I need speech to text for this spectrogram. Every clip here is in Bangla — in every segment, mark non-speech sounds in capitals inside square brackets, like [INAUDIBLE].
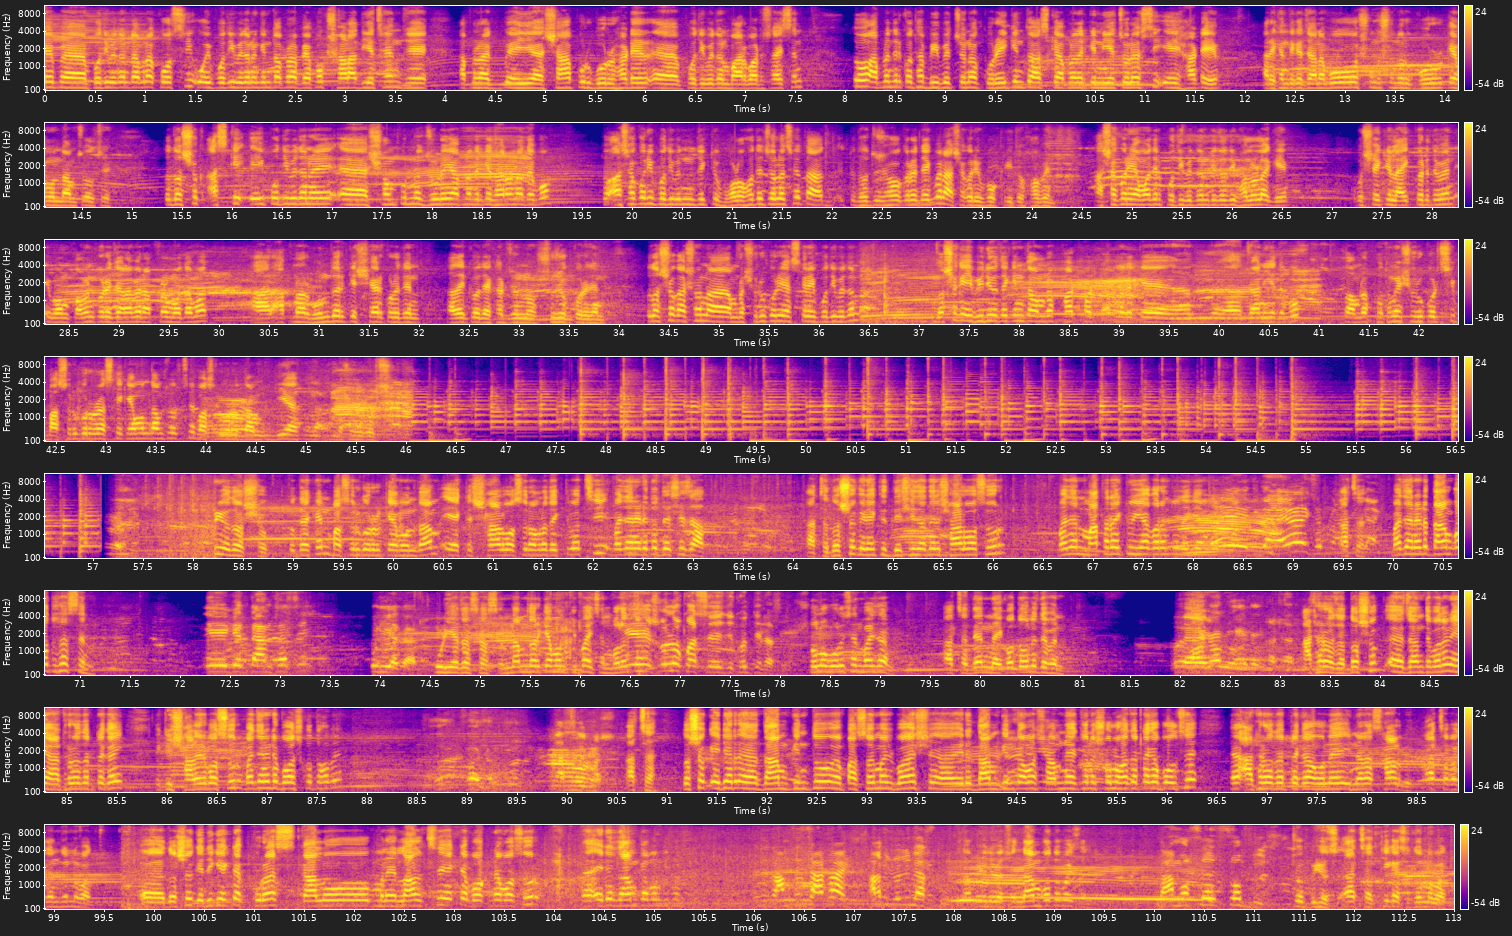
প্রতিবেদনটা আমরা করছি, ওই প্রতিবেদনে কিন্তু আপনারা ব্যাপক সাড়া দিয়েছেন যে আপনারা এই শাহপুর গরুর হাটের প্রতিবেদন বারবার চাইছেন। তো আপনাদের কথা বিবেচনা করেই কিন্তু আজকে আপনাদেরকে নিয়ে চলে আসছি এই হাটে। আর এখান থেকে জানাব সুন্দর সুন্দর গরুর কেমন দাম চলছে। তো দর্শক, আজকে এই প্রতিবেদনে সম্পূর্ণ জুড়েই আপনাদেরকে ধারণা দেব। তো আশা করি প্রতিবেদনটি একটু বড় হতে চলেছে, তা একটু ধৈর্য সহকারে দেখবেন, আশা করি উপকৃত হবেন। আশা করি আমাদের প্রতিবেদনটি যদি ভালো লাগে, অবশ্যই একটি লাইক করে দেবেন এবং কমেন্ট করে জানাবেন আপনার মতামত, আর আপনার বন্ধুদেরকে শেয়ার করে দেন, তাদেরকেও দেখার জন্য সুযোগ করে দেন। তো দর্শক, আসুন আমরা শুরু করি আজকের এই প্রতিবেদন। দর্শক, এই ভিডিওতে কিন্তু আমরা ফাট ফাট আপনাদেরকে জানিয়ে দেবো। তো আমরা প্রথমে শুরু করছি, বাসুর গরুর আজকে কেমন দাম চলছে? বাসুর গরুর দাম দিয়ে আমরা শুরু করছি। প্রিয় দর্শক তো দেখেন বাসুর গরুর কেমন দাম। এই একটা ষাড় বাছুর আমরা দেখতে পাচ্ছি। ভাইজান এটা তো দেশি জাত। আচ্ছা দর্শক এটা একটি দেশি জাতের ষাড় বাছুর। ভাইজান মাথাটা একটু ইয়া করেন তো দেখি আমরা। আচ্ছা ভাইজান এটা দাম কত চাচ্ছেন? এইটার দাম আছে কুড়ি হাজার। কুড়ি হাজার চাচ্ছেন। দাম দর কেমন কি পাইছেন বলেন ষোলো পাচ্ছে যে খদ্দের আছে। ষোলো বলেছেন ভাইজান। আচ্ছা দেন নাই কত হলে দেবেন? আঠারো হাজার। দর্শক জানতে বলেন এই আঠারো হাজার টাকায় একটি ষাঁড়ের বাছুর। ভাইজান এটা বয়স কত হবে? আচ্ছা দর্শক এটার দাম কিন্তু পাঁচ ছয় মাস বয়স এটার দাম কিন্তু আমার সামনে একজনে ষোলো হাজার টাকা বলছে আঠারো হাজার টাকা হলে ইনারা ছাড়বে। আচ্ছা ভাইজান ধন্যবাদ। দর্শক এদিকে একটা কুরাস কালো মানে লালচে একটা বকনা বাছুর এটার দাম কেমন কি দাম কত পাইছেন? দাম হচ্ছে চব্বিশ। চব্বিশ হচ্ছে। আচ্ছা ঠিক আছে ধন্যবাদ।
